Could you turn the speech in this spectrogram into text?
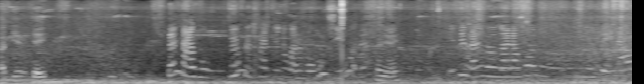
ít vậy chị? Tính nào cũng kiếm được hai triệu nhưng mà muốn xỉu rồi đó. Sao vậy? Chứ bạn người đâu có tiền đâu.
